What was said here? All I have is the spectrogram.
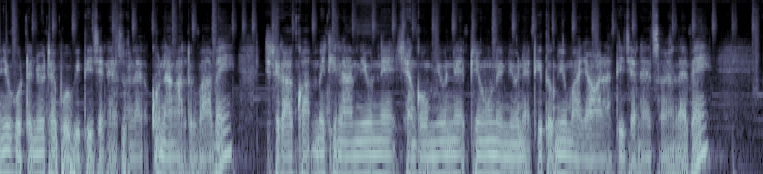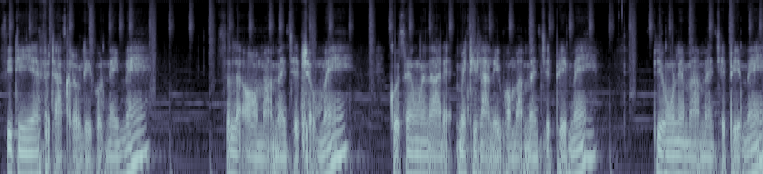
မြို့ကိုတစ်မျိုးထပ်ပို့ပြီးသိချင်တယ်ဆိုရင်လည်းခုနကလိုပါပဲဒီတကကမီတီလာမြို့နဲ့ရန်ကုန်မြို့နဲ့ပြင်ဦးလွင်မြို့နဲ့ဒီသုံးမြို့မှာရောင်းရတာသိချင်တယ်ဆိုရင်လည်းပဲ CDF filter ကလေးလေးကိုနှိပ်မယ်ဆက်လက်အောင်မှာ magic ဖြုတ်မယ်ကိုယ်စိတ်ဝင်စားတဲ့ metal လေးပေါ်မှာ magic ပေးမယ်ပြင်ဦးလင်းမှာ magic ပေးမယ်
